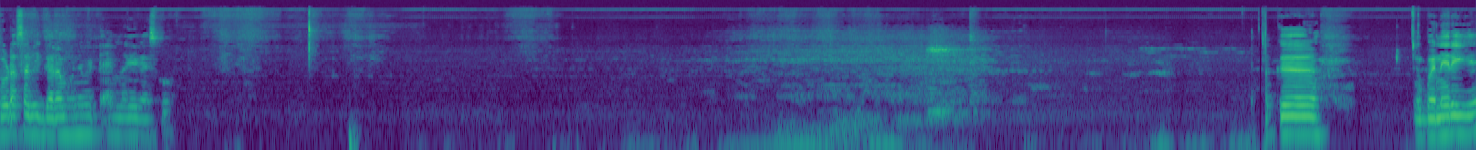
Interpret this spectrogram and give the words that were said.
थोड़ा सा भी गर्म होने में टाइम लगेगा इसको। तक बने रहिए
